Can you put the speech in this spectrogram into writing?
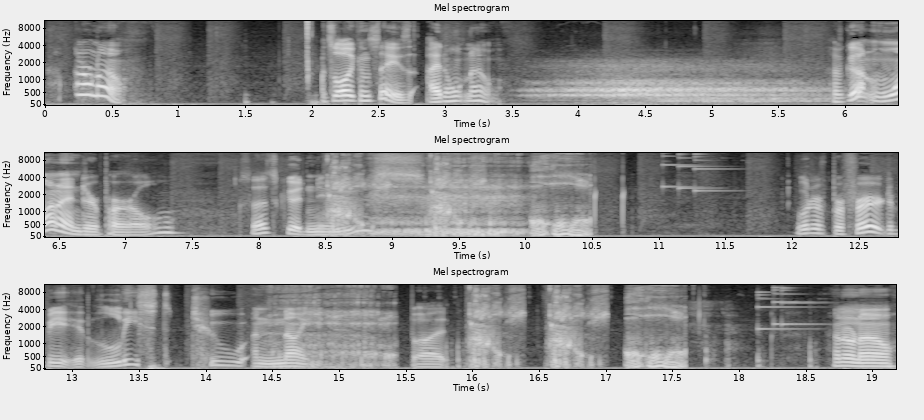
I don't know. That's all I can say is I don't know. I've gotten one ender pearl, so that's good news. Would have preferred to be at least two a night, but I don't know.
